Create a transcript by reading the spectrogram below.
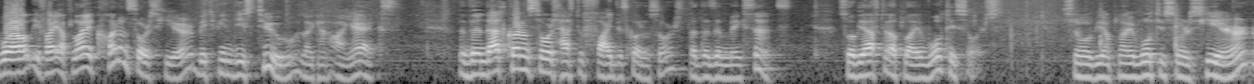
Well, if I apply a current source here between these two, like an IX, then that current source has to fight this current source. That doesn't make sense. So we have to apply a voltage source. So we apply a voltage source here.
